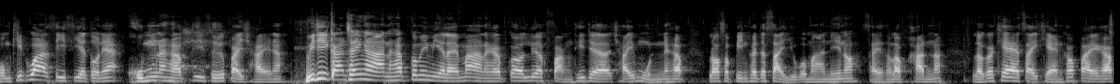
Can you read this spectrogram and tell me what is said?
ผมคิดว่าซีเซียตัวเนี้ยคุ้มนะครับที่ซื้อไปใช้นะวิธีการใช้งานนะครับก็ไม่มีอะไรมากนะครับก็เลือกฝั่งที่จะใช้หมุนนะครับลอกสปินเขาจะใส่อยู่ประมาณนี้เนาะใส่สำหรับคันเนาะเราก็แค่ใส่แขนเข้าไปครับ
